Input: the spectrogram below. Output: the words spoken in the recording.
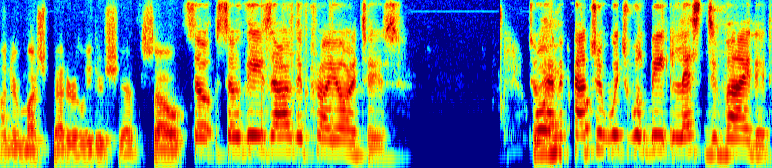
under much better leadership. So, so, so these are the priorities to well, have a country which will be less divided.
